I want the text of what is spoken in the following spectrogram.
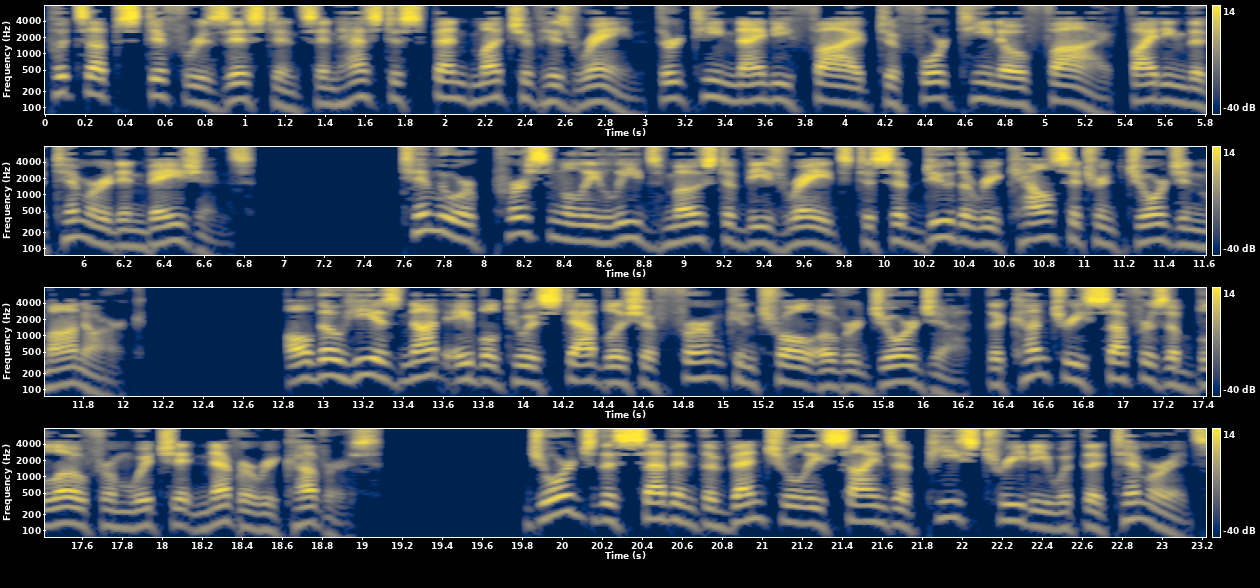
puts up stiff resistance and has to spend much of his reign 1395 fighting the Timurid invasions. Timur personally leads most of these raids to subdue the recalcitrant Georgian monarch. Although he is not able to establish a firm control over Georgia, the country suffers a blow from which it never recovers. George VII eventually signs a peace treaty with the Timurids,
